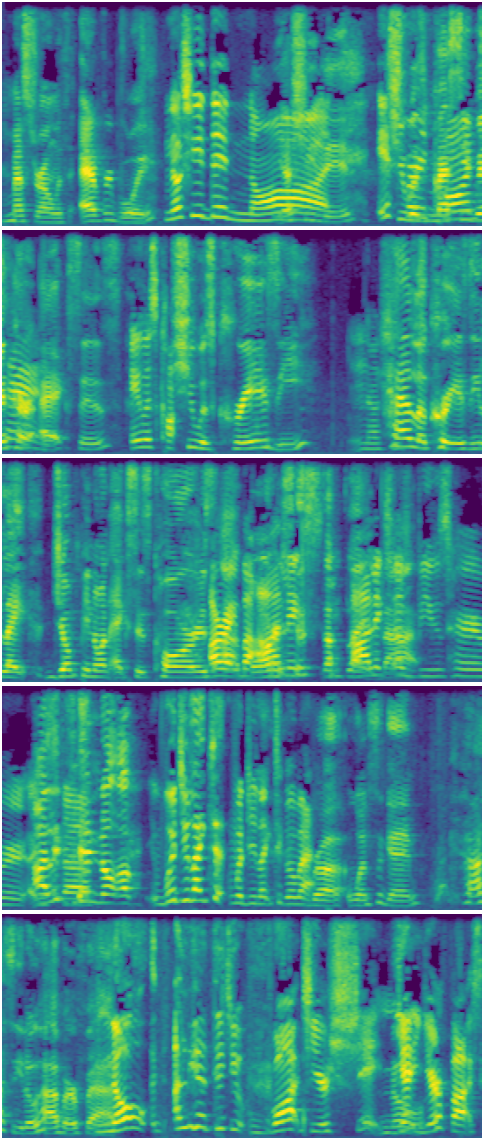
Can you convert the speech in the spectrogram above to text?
messed around with every boy. No, she did not. Yes, she did. It's she for was messy with her exes. It was con- She was crazy, no. She- hella crazy, like jumping on exes' cars. all right, but Alex, stuff like Alex that. abused her. Alex stuff. did not, Would you like to? Would you like to go back? bruh. Once again, Cassie don't have her facts. No, Aaliyah, did you watch your shit? No. Get your facts.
